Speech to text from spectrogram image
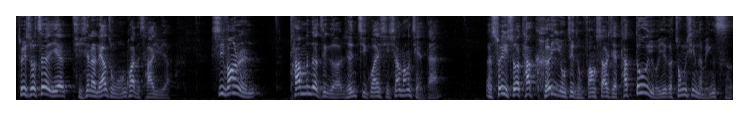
所以说这也体现了两种文化的差异啊。西方人他们的这个人际关系相当简单。呃，所以说他可以用这种方式，而且他都有一个中性的名词，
